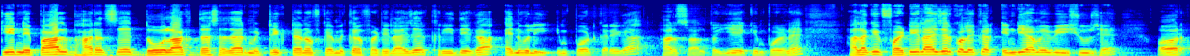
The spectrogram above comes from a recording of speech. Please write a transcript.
कि नेपाल भारत से दो लाख दस हज़ार metric ton of chemical fertiliser खरीदेगा एनुअली इंपोर्ट करेगा हर साल। तो ये एक इम्पोर्टेंट है। हालाँकि फर्टिलाइज़र को लेकर इंडिया में भी इश्यूज़ है और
